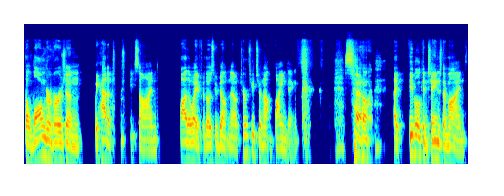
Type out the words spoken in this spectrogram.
The longer version, we had a term sheet signed. By the way, for those who don't know, term sheets are not binding. so, like, people can change their mind.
